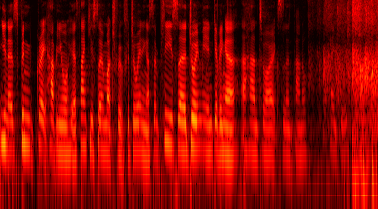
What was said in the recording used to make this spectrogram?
you know, it's been great having you all here. Thank you so much for, for joining us. And please uh, join me in giving a, a hand to our excellent panel. Thank you.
